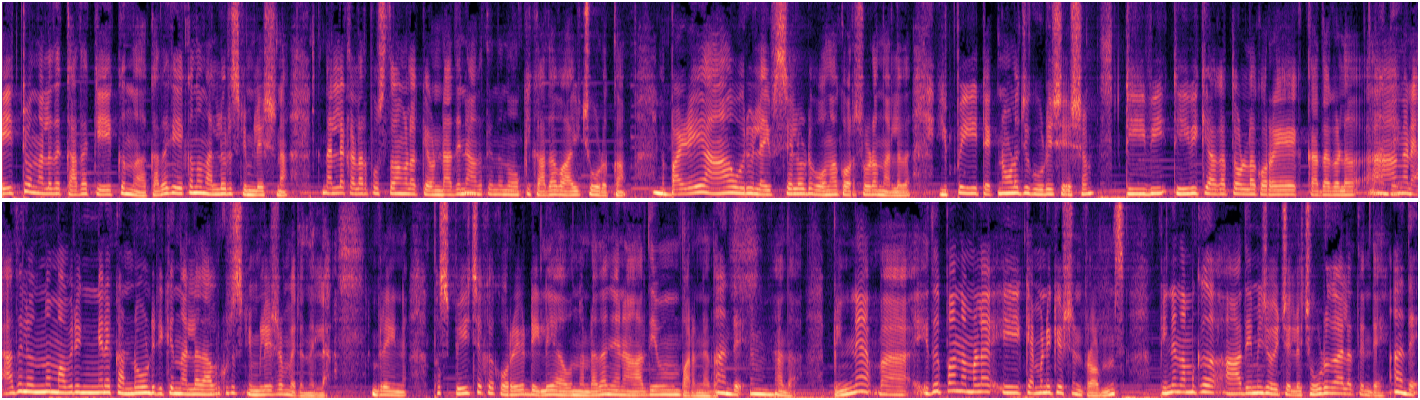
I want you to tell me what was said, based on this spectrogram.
ഏറ്റവും നല്ലത് കഥ കേൾക്കുന്നത് കഥ കേൾക്കുന്നത് നല്ലൊരു സ്റ്റിമുലേഷനാണ് നല്ല കളർ പുസ്തകങ്ങളൊക്കെ ഉണ്ട്. അതിനകത്ത് നിന്ന് നോക്കി കഥ വായിച്ചു കൊടുക്കാം. പഴയ ആ ഒരു ലൈഫ് സ്റ്റൈലോട് പോകുന്നത് കുറച്ചുകൂടെ നല്ലത്. ഇപ്പൊ ഈ ടെക്നോളജി കൂടിയ ശേഷം ടി വി ടി വിക്കകത്തുള്ള കുറേ കഥകൾ അങ്ങനെ അതിലൊന്നും അവരിങ്ങനെ കണ്ടുകൊണ്ടിരിക്കുന്നല്ലാതെ അവർക്കൊരു സ്റ്റിമുലേഷൻ വരുന്നില്ല. ബ്രെയിന് അപ്പോൾ സ്പീച്ചൊക്കെ കുറേ ഡിലേ ആവുന്നുണ്ട്. അതാണ് ഞാൻ ആദ്യം പറഞ്ഞത്. അതെ. പിന്നെ ഇതിപ്പോ നമ്മൾ ഈ കമ്മ്യൂണിക്കേഷൻ പ്രോബ്ലംസ് പിന്നെ നമുക്ക് ആദ്യമേ ചോദിച്ചല്ലോ ചൂടുകാലത്തിന്റെ. അതെ.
